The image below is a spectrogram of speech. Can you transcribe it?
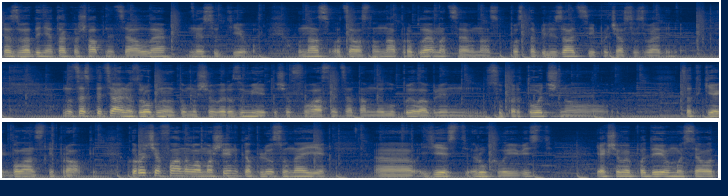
Час зведення також апнеться, але не суттєво. У нас оця основна проблема це в нас по стабілізації по часу зведення. Ну, це спеціально зроблено, тому що ви розумієте, що фугасниця там не лупила, блін, супер точно. Це такі як балансні правки. Коротше, фанова машинка, плюс у неї е, є рухливість. Якщо ми подивимося от,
